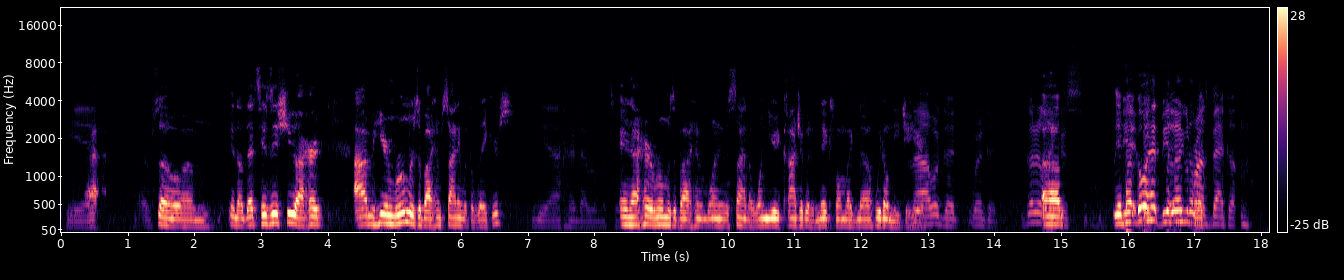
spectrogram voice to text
Yeah. I, so um, you know that's his issue. I heard. I'm hearing rumors about him signing with the Lakers. Yeah, I heard that rumor too. And I heard rumors about him wanting to sign a one year contract with the Knicks. But I'm like, no, we don't need you nah, here. Nah, we're good. We're good. Go to the um, Lakers. Yeah, be, go be, ahead. Be, be LeBron's backup.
